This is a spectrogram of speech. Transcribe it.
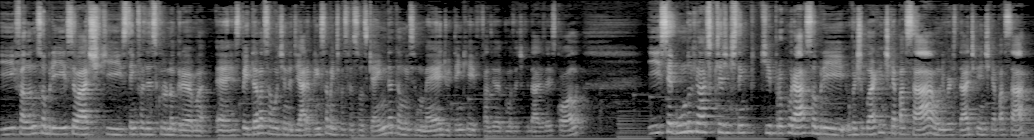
E falando sobre isso, eu acho que você tem que fazer esse cronograma é, respeitando a sua rotina diária, principalmente para as pessoas que ainda estão no ensino médio e têm que fazer algumas atividades da escola e segundo, que eu acho que a gente tem que procurar sobre o vestibular que a gente quer passar, a universidade que a gente quer passar.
